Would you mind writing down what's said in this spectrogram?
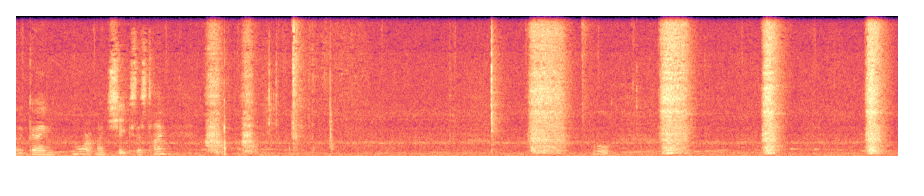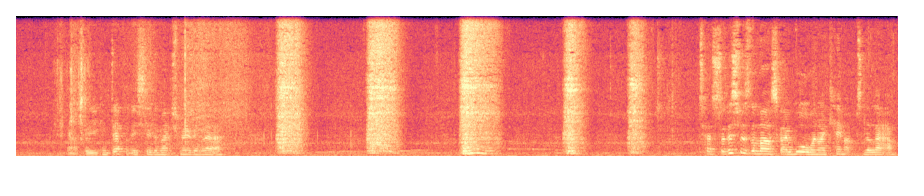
Feel it going more up my cheeks this time. Ooh. Yeah, so you can definitely see the match moving there. So this was the mask I wore when I came up to the lab.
